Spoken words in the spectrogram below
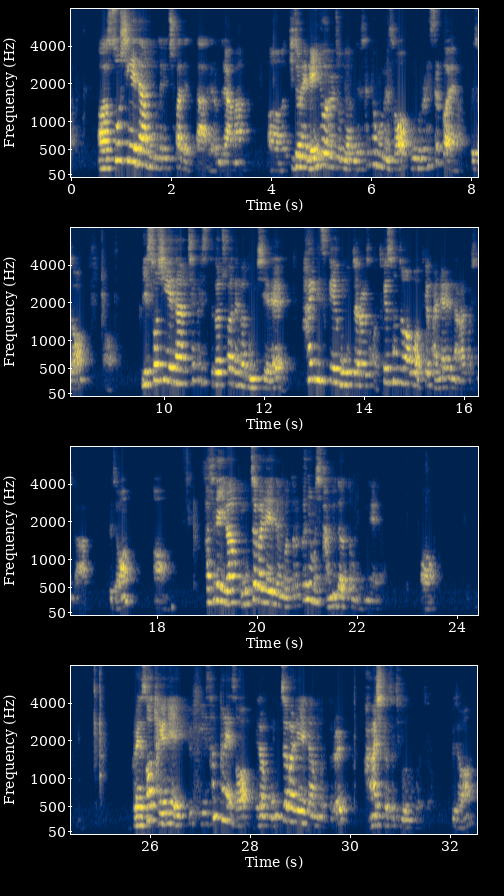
어, 소싱에 대한 부분들이 추가됐다. 여러분들이 아마 어, 기존의 매뉴얼을 좀 여러분들이 살펴보면서 공부를 했을 거예요. 그죠? 어, 이 소싱에 대한 체크리스트가 추가된과 동시에 하이리스크의 공급자를 어떻게 선정하고 어떻게 관리해 나갈 것인가. 그죠? 어, 사실은 이러한 공급자 관리에 대한 것들은 끊임없이 강조되었던 부분이에요. 어, 그래서 당연히 AQP 3판에서 이런 공급자 관리에 대한 것들을 강화시켜서 집어넣는 거죠. 그죠?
